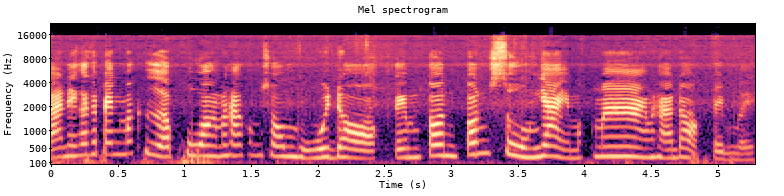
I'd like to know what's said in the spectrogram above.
้านนี้ก็จะเป็นมะเขือพวงนะคะ คุณผู้ชมหูยดอกเต็มต้นต้นสูงใหญ่มาก ๆนะคะ ดอกเต็มเลย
